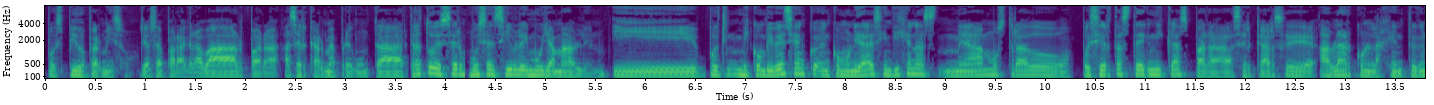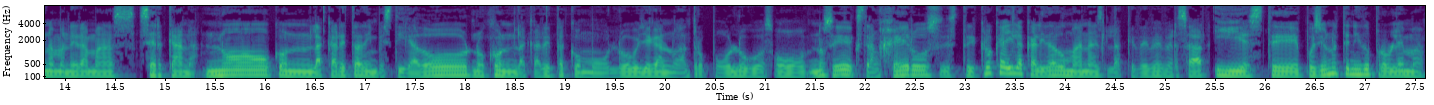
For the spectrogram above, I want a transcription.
pues pido permiso, ya sea para grabar, para acercarme a preguntar. Trato de ser muy sensible y muy amable. ¿no? Y pues mi convivencia en, comunidades indígenas me ha mostrado pues ciertas técnicas para acercarse a hablar con la gente de una manera más cercana, no con la careta de investigador, no con la careta como luego llegan los antropólogos o no sé, extranjeros. Este, creo que ahí la calidad humana es la que debe versar y este pues yo no he tenido problema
